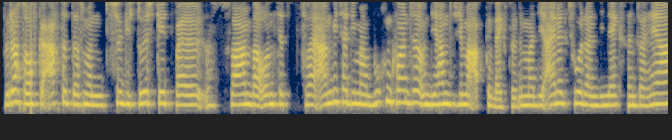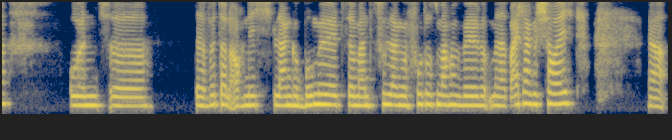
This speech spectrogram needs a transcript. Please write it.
Wird auch darauf geachtet, dass man zügig durchgeht, weil es waren bei uns jetzt zwei Anbieter, die man buchen konnte und die haben sich immer abgewechselt. Immer die eine Tour, dann die nächste hinterher. Und äh, da wird dann auch nicht lang gebummelt. Wenn man zu lange Fotos machen will, wird man da weitergescheucht. Ja,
